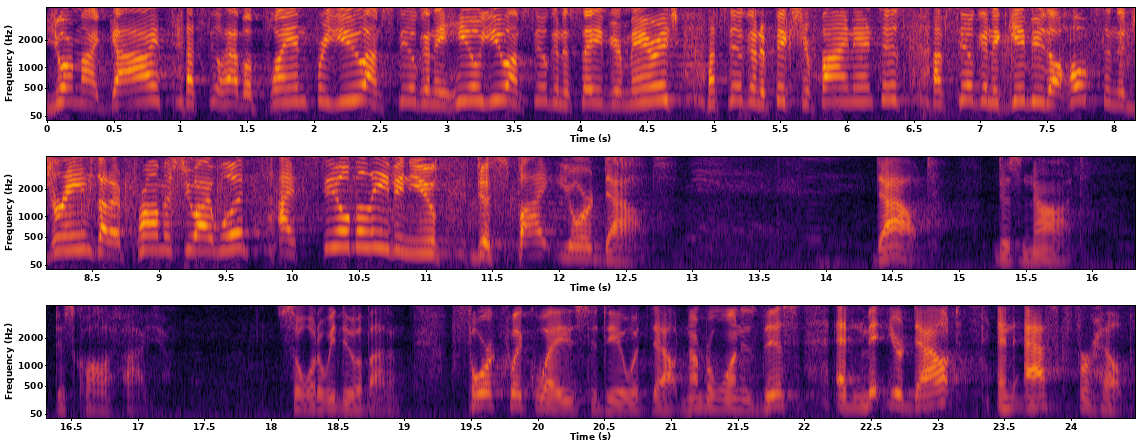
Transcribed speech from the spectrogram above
You're my guy. I still have a plan for you. I'm still going to heal you. I'm still going to save your marriage. I'm still going to fix your finances. I'm still going to give you you the hopes and the dreams that I promised you I would, I still believe in you despite your doubts. Doubt does not disqualify you. So, what do we do about them? Four quick ways to deal with doubt. Number one is this admit your doubt and ask for help.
